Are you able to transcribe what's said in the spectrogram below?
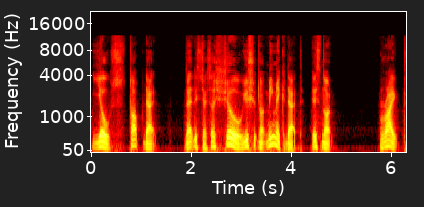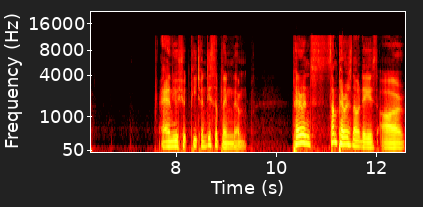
yo, stop that. That is just a show. You should not mimic that. It's not right. And you should teach and discipline them. Parents, some parents nowadays are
